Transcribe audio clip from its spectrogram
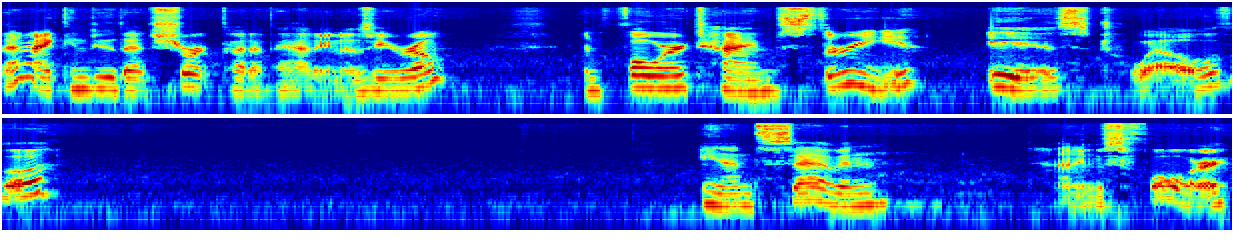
Then I can do that shortcut of adding a 0. And 4 times 3 is 12 and 7 times 4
